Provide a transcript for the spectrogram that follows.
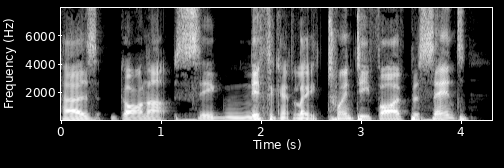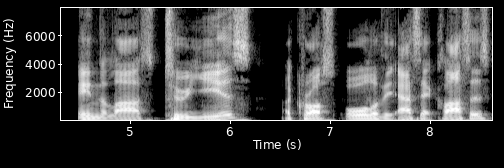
has gone up significantly 25% in the last two years across all of the asset classes.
